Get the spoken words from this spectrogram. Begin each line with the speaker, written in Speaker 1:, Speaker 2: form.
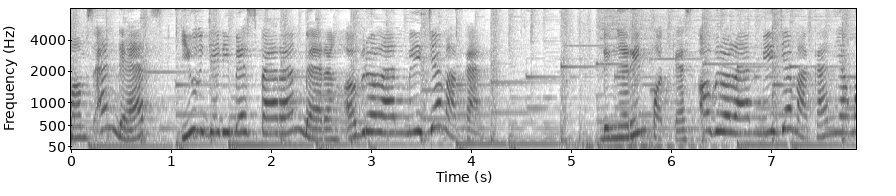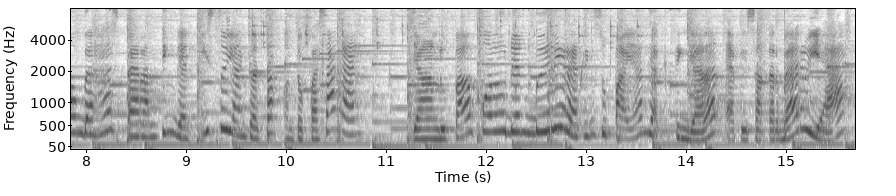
Speaker 1: Moms and Dads, yuk jadi best parent bareng obrolan meja makan. Dengerin podcast obrolan meja makan yang membahas parenting dan isu yang cocok untuk pasangan. Jangan lupa follow dan beri rating supaya nggak ketinggalan episode terbaru ya.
